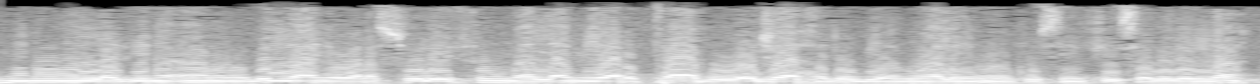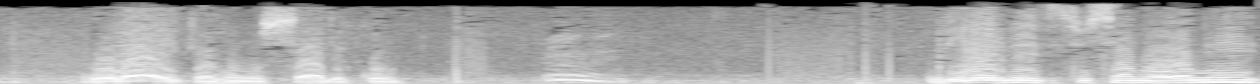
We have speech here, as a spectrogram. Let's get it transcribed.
المؤمنون الذين آمنوا بالله ورسوله ثم لم يرتابوا وجاهدوا بأموالهم وأنفسهم في سبيل الله أولئك هم الصادقون vjernici su samo oni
